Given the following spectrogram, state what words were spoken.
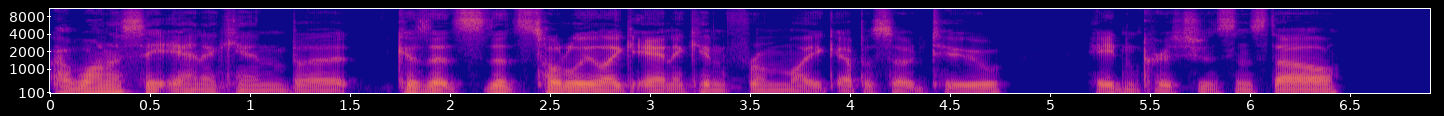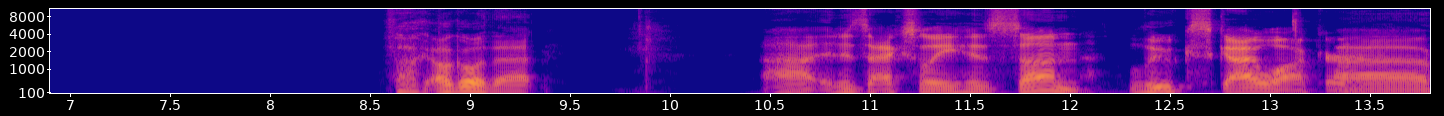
I want to say Anakin, but because that's that's totally like Anakin from like Episode Two, Hayden Christensen style. Fuck, I'll go with that. Uh, it is actually his son, Luke Skywalker, Uh,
